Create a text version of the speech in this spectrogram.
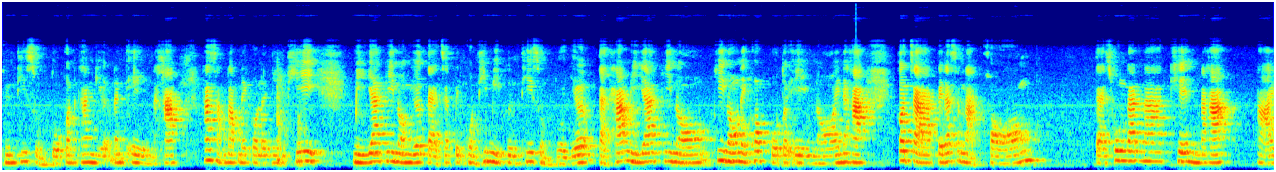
พื้นที่ส่วนตัวค่อนข้างเยอะนั่นเองนะคะ ถ้าสำหรับในกรณีที่มีญาติพี่น้องเยอะแต่จะเป็นคนที่มีพื้นที่ส่วนตัวเยอะ แต่ถ้ามีญาติพี่น้องพี่น้องในครอบครัวตัวเองน้อยนะคะ ก็จะเป็นลักษณะของแต่ช่วงด้านหน้าเข้มนะคะ ปลาย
